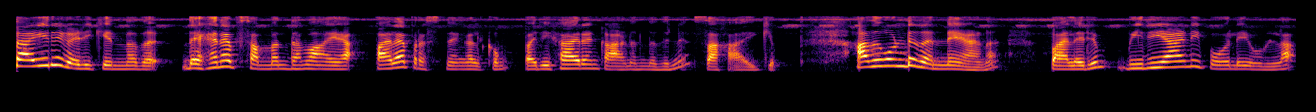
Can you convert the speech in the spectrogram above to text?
തൈര് കഴിക്കുന്നത് ദഹന സംബന്ധമായ പല പ്രശ്നങ്ങൾക്കും പരിഹാരം കാണുന്നതിന് സഹായിക്കും. അതുകൊണ്ട് തന്നെയാണ് പലരും ബിരിയാണി പോലെയുള്ള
